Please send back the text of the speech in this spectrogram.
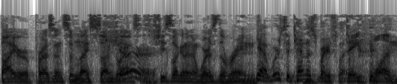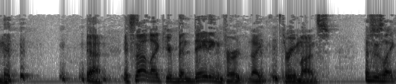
Buy her a present, some nice sunglasses. Sure. She's looking in there. Where's the ring? Yeah, where's the tennis bracelet? Date one. yeah. It's not like you've been dating for like three months. This is like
